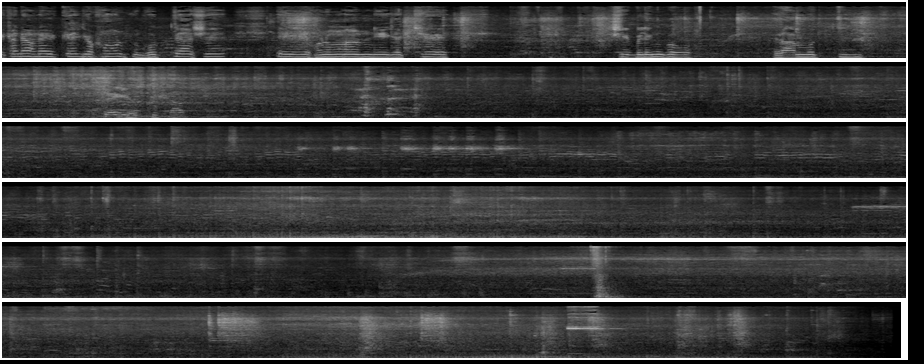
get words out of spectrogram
এখানে অনেকে যখন ঘুরতে আসে এই হনুমান নিয়ে যাচ্ছে শিবলিঙ্গ রামমূর্তি এই হচ্ছে সব।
